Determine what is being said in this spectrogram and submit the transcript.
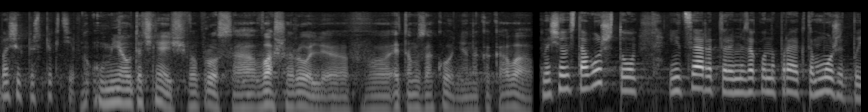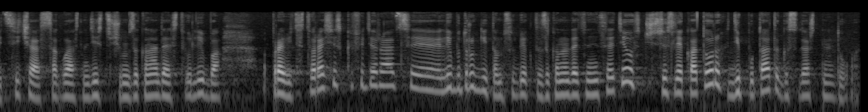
больших перспектив. Ну, у меня уточняющий вопрос. А ваша роль э, в этом законе, она какова? Начнем с того, что инициаторами законопроекта может быть сейчас, согласно действующему законодательству, либо правительство Российской Федерации, либо другие там субъекты законодательной инициативы, в числе которых депутаты Государственной Думы.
